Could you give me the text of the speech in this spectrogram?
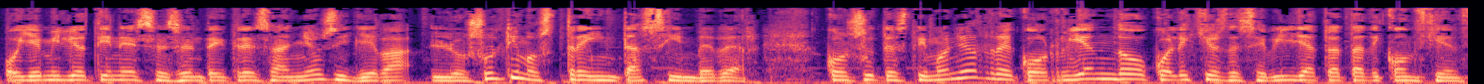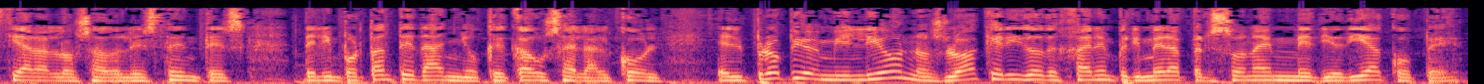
Hoy Emilio tiene 63 años y lleva los últimos 30 sin beber. Con su testimonio recorriendo colegios de Sevilla trata de concienciar a los adolescentes del importante daño que causa el alcohol. El propio Emilio nos lo ha querido dejar en primera persona en Mediodía Cope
